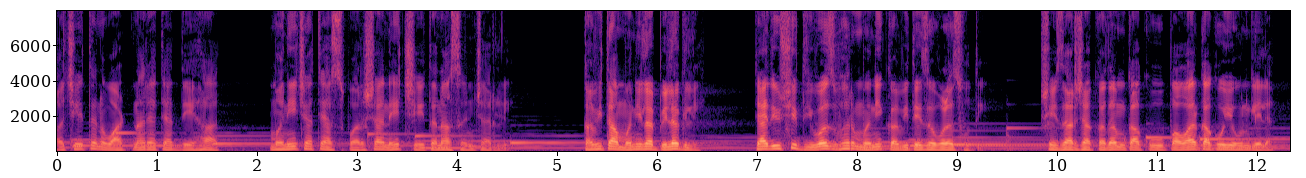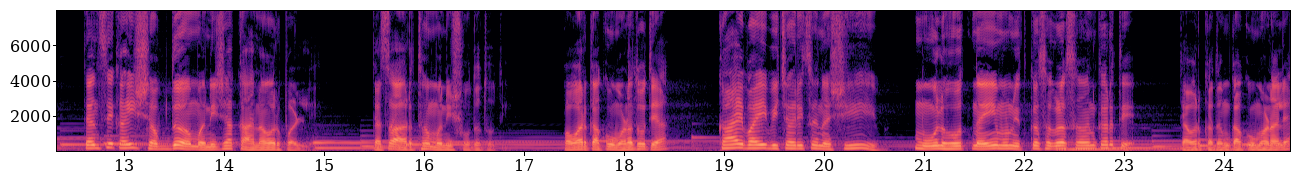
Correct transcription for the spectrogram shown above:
अचेतन वाटणाऱ्या त्या देहात मनीच्या त्या स्पर्शाने चेतना संचारली. कविता मनीला बिलगली. त्या दिवशी दिवसभर मनी कवितेजवळच होती. शेजारच्या कदम काकू पवार काकू येऊन गेल्या. त्यांचे काही शब्द मनीच्या कानावर पडले. त्याचा अर्थ मनी शोधत होती. पवार काकू म्हणत होत्या काय बाई बिचारीचं नशीब? मूल होत नाही म्हणून इतकं सगळं सहन करते. त्यावर कदम काकू म्हणाल्या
